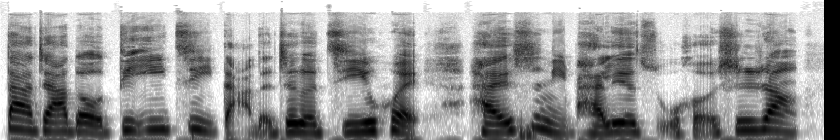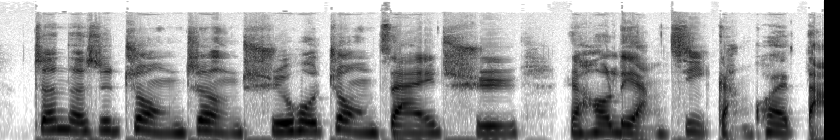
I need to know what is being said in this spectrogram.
大家都有第一季打的这个机会，还是你排列组合是让？真的是重症区或重灾区，然后两剂赶快打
